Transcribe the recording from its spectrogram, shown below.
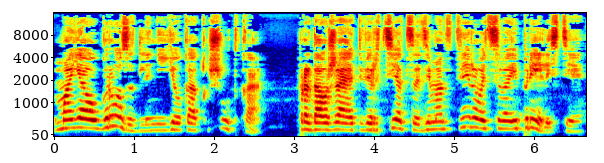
Моя угроза для нее как шутка. Продолжает вертеться, демонстрировать свои прелести,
